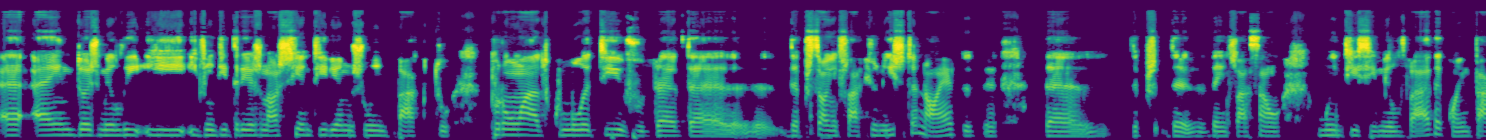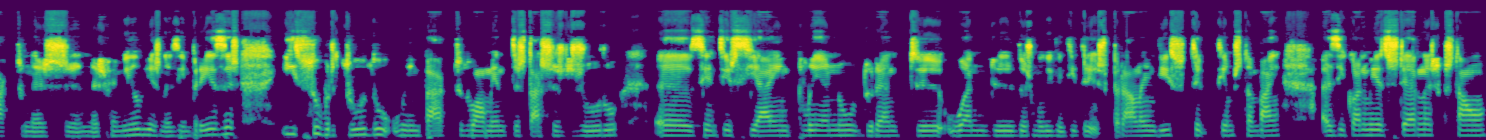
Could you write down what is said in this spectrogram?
Uh, eh, em 2023 nós sentiremos o impacto, por um lado, cumulativo da, da, da pressão inflacionista, não é? De, de, da inflação muitíssimo elevada, com impacto nas, nas famílias, nas empresas e, sobretudo, o impacto do aumento das taxas de juro uh, sentir-se-á em pleno durante o ano de 2023. Para além disso, temos também as economias externas que estão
